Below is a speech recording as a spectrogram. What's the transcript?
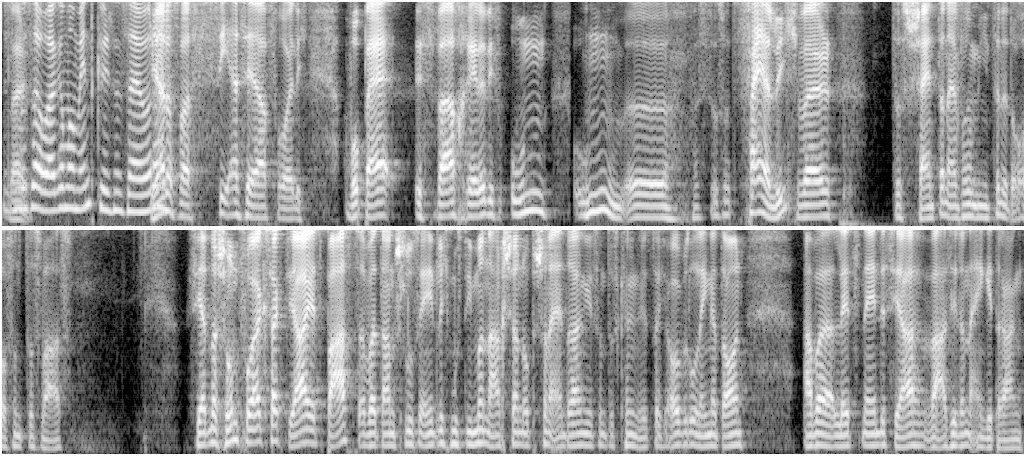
Das muss ein arger Moment gewesen sein, oder? ja, das war sehr, sehr erfreulich. Wobei, es war auch relativ un, un äh, was ist das Wort? feierlich, weil das scheint dann einfach im Internet auf und das war's. Sie hat mir schon vorher gesagt, ja, jetzt passt's, aber dann schlussendlich musst du immer nachschauen, ob es schon eintragen ist und das kann in Österreich auch ein bisschen länger dauern. Aber letzten Endes, ja, war sie dann eingetragen.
